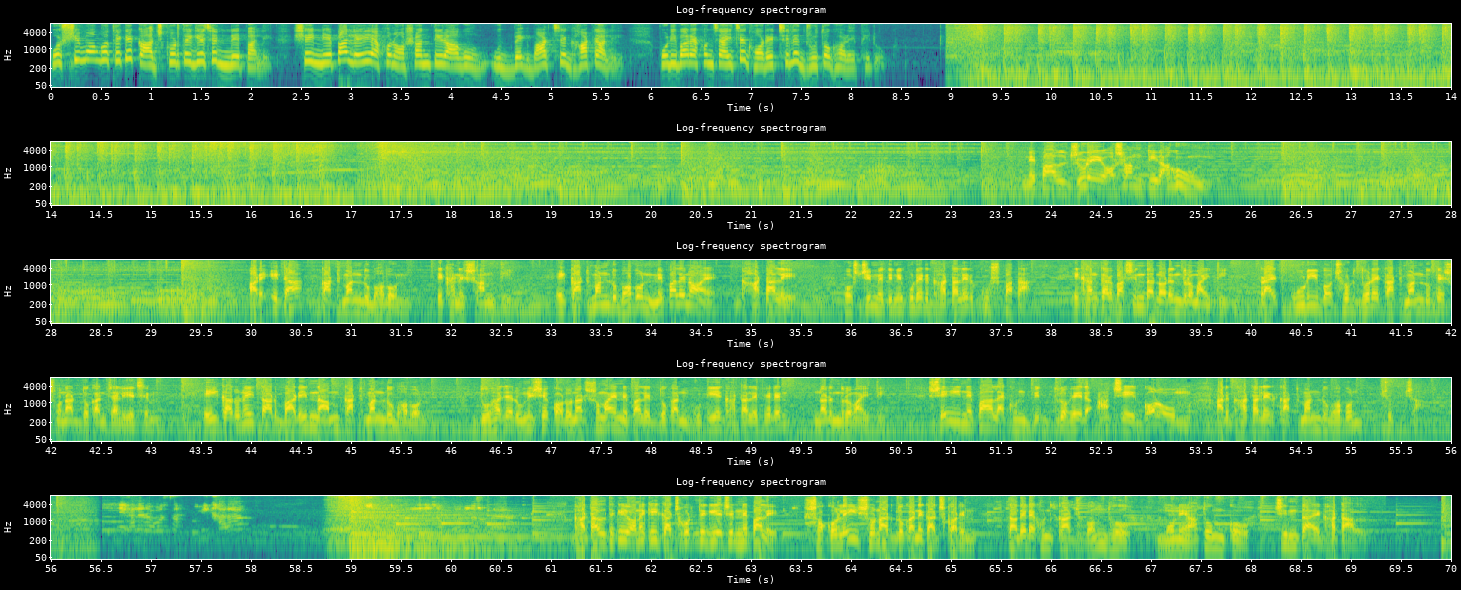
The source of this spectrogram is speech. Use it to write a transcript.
পশ্চিমবঙ্গ থেকে কাজ করতে গিয়েছেন নেপালে। সেই নেপালে এখন অশান্তির আগুন, উদ্বেগ বাড়ছে ঘাটালে। পরিবার এখন চাইছে ঘরের ছেলে দ্রুত ঘরে ফিরুক। নেপাল জুড়ে অশান্তির আগুন। আর এটা কাঠমান্ডু ভবন, এখানে শান্তি। এই কাঠমান্ডু ভবন নেপালে নয়, ঘাটালে। পশ্চিম মেদিনীপুরের ঘাটালের কুশপাতা। এখানকার বাসিন্দা নরেন্দ্র মাইতি। প্রায় কুড়ি বছর ধরে কাঠমান্ডুতে সোনার দোকান চালিয়েছেন। এই কারণেই তার বাড়ির নাম কাঠমান্ডু ভবন। দু হাজার উনিশে করোনার সময় নেপালের দোকান গুটিয়ে ঘাটালে ফেরেন নরেন্দ্র মাইতি। সেই নেপাল এখন বিদ্রোহের আঁচে গরম, আর ঘাটালের কাঠমান্ডু ভবন চুপচাপ। এখানের অবস্থা খুবই খারাপ। ঘাটাল থেকেই অনেকেই কাজ করতে গিয়েছেন নেপালে। সকলেই সোনার দোকানে কাজ করেন। তাদের এখন কাজ বন্ধ মনে আতঙ্ক চিন্তায় ঘাটাল।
